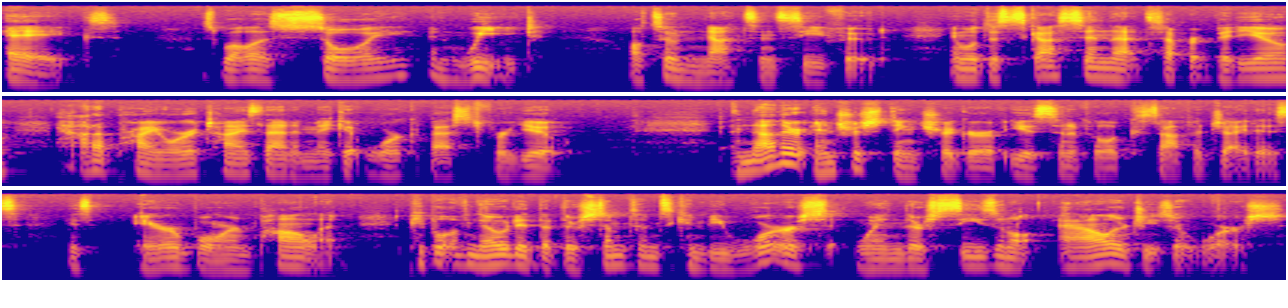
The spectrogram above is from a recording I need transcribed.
eggs, as well as soy and wheat, also nuts and seafood. And we'll discuss in that separate video how to prioritize that and make it work best for you. Another interesting trigger of eosinophilic esophagitis is airborne pollen. People have noted that their symptoms can be worse when their seasonal allergies are worse.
